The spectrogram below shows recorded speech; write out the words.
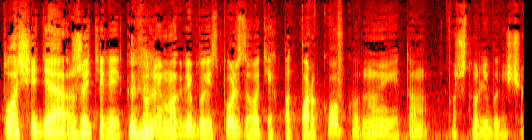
площадя жителей, которые угу. могли бы использовать их под парковку, ну и там под что-либо еще.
